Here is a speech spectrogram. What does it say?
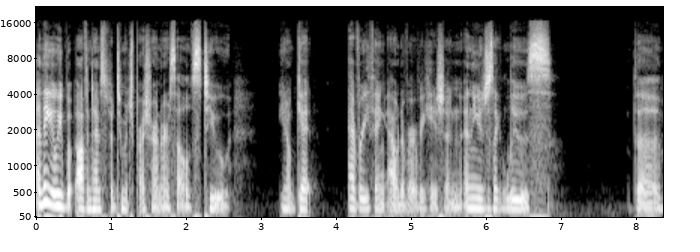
I think we oftentimes put too much pressure on ourselves to, you know, get everything out of our vacation and you just like lose the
